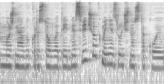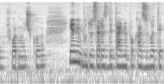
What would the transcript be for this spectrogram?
Можна використовувати і для свічок, мені зручно з такою формочкою. Я не буду зараз детально показувати,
